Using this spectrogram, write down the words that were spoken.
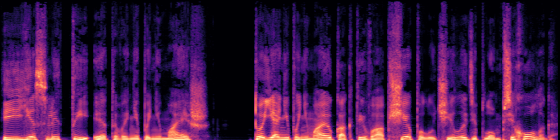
И если ты этого не понимаешь, то я не понимаю, как ты вообще получила диплом психолога».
